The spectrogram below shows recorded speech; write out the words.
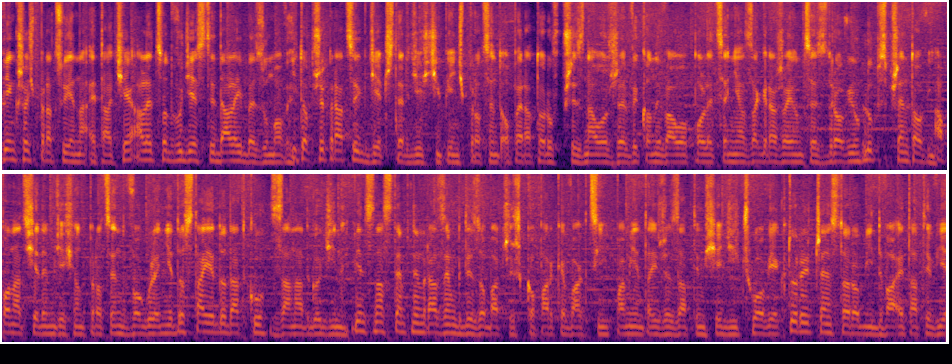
Większość pracuje na etacie, ale co 20 dalej bez umowy. I to przy pracy, gdzie 45% operatorów przyznało, że wykonywało polecenia zagrażające zdrowiu lub sprzętowi, a ponad 70% w ogóle nie dostaje dodatku za nadgodziny. Więc następnym razem, gdy zobaczysz koparkę w akcji, pamiętaj, że za tym siedzi człowiek, który często robi dwa etaty w jednym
